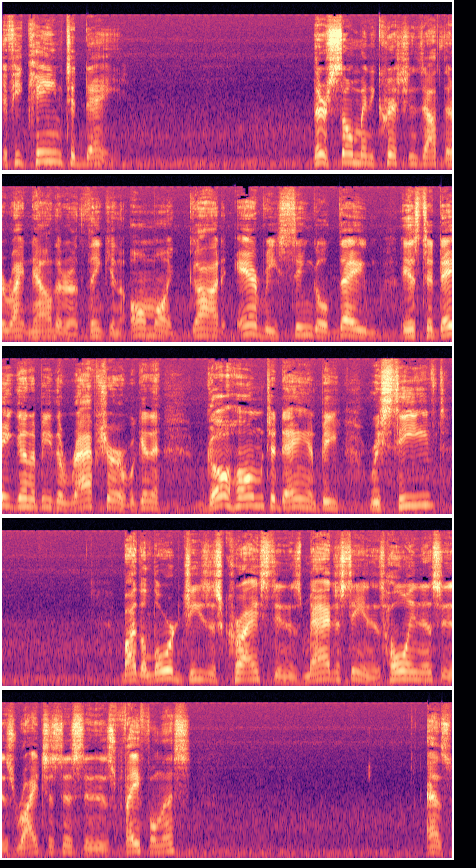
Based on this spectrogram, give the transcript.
If he came today, there's so many Christians out there right now that are thinking, oh my God, every single day, is today going to be the rapture? We're we going to go home today and be received? by the Lord Jesus Christ in His majesty and His holiness and His righteousness and His faithfulness? As,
